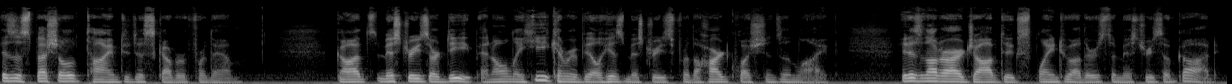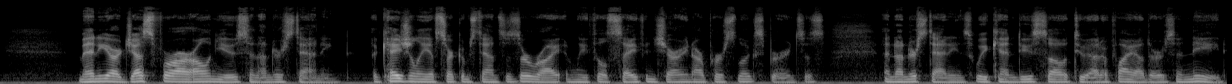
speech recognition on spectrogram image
It is a special time to discover for them. God's mysteries are deep, and only He can reveal His mysteries for the hard questions in life. It is not our job to explain to others the mysteries of God. Many are just for our own use and understanding. Occasionally, if circumstances are right and we feel safe in sharing our personal experiences and understandings, we can do so to edify others in need.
